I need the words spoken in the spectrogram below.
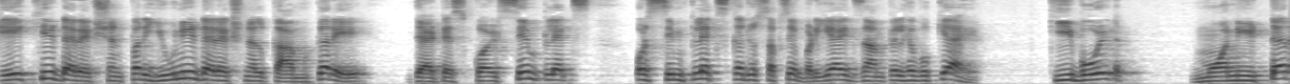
एक ही डायरेक्शन पर यूनिडायरेक्शनल काम करे दैट इज़ कॉल्ड सिंप्लेक्स और सिंप्लेक्स का जो सबसे बढ़िया एग्ज़ाम्पल है वो क्या है? Keyboard monitor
